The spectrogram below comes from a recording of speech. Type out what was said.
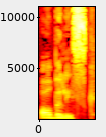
obelisk.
